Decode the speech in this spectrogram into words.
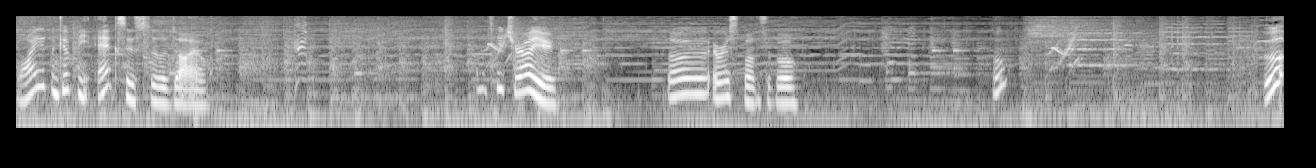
Why even give me access to the dial? What teacher are you? So irresponsible. Oh. Oh.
